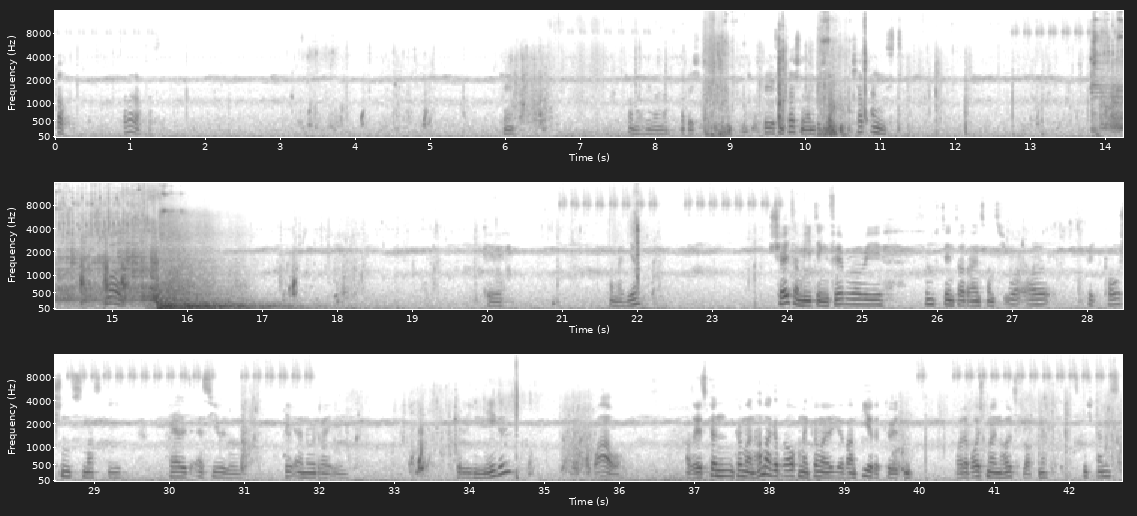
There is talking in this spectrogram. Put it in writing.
Doch, war doch was. Okay. Komm mal, hier mal nach. Warte, ich will jetzt eine Taschenlampe. Ich hab, ich hab Angst. Wow. Okay. Was haben wir hier? Shelter Meeting, February 15. 23 Uhr. All precautions must be held as usual. PR03E. Hier liegen Nägel. Wow. Also jetzt können, können wir einen Hammer gebrauchen, dann können wir ihr Vampire töten. Aber da brauche ich mal einen Holzblock, ne? Ist nicht ganz...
